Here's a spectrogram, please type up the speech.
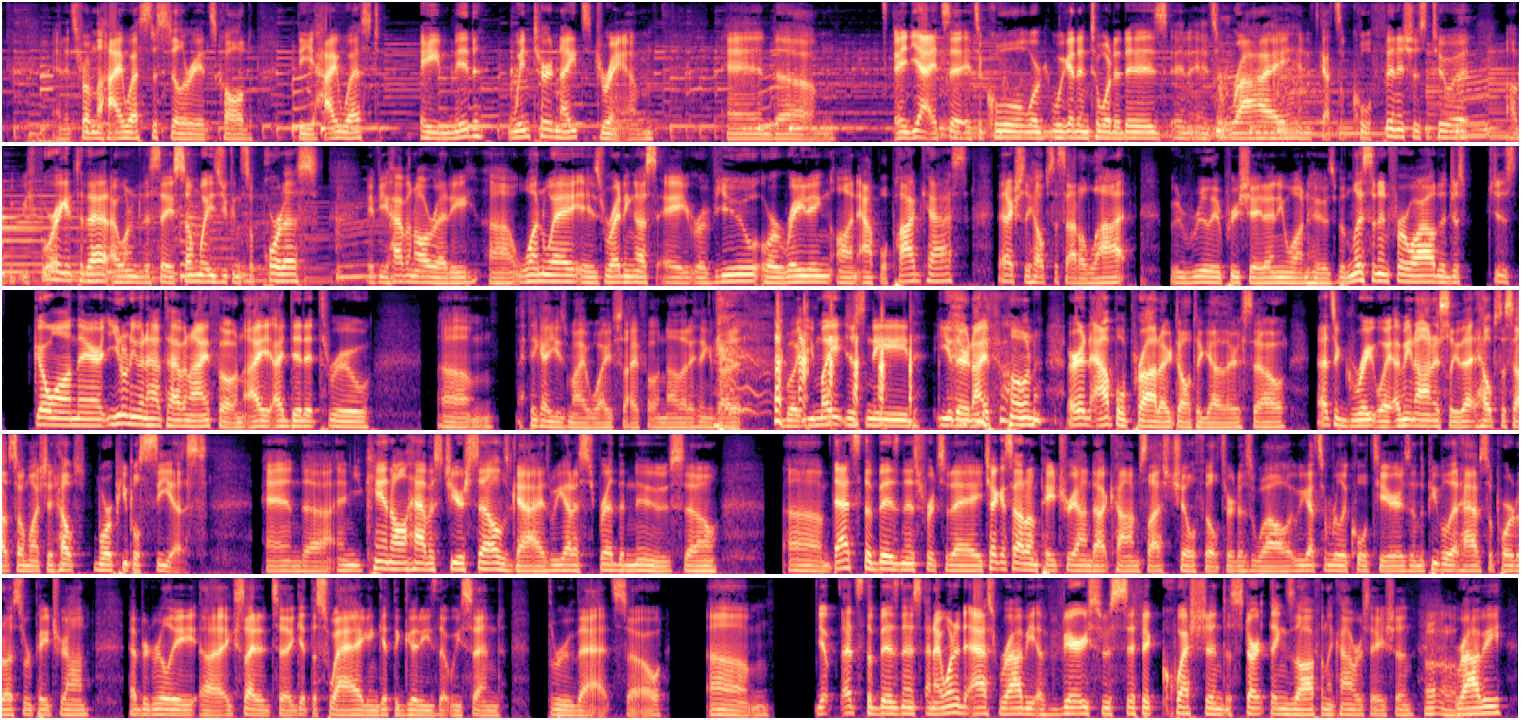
and it's from the High West Distillery. It's called the High West a midwinter night's dram and um and yeah it's a it's a cool we're, we'll get into what it is and, and it's a rye and it's got some cool finishes to it uh, but before i get to that i wanted to say some ways you can support us if you haven't already uh, one way is writing us a review or rating on apple podcasts that actually helps us out a lot we'd really appreciate anyone who's been listening for a while to just just go on there. You don't even have to have an iPhone. I, I did it through, um, I think I use my wife's iPhone now that I think about it. but you might just need either an iPhone or an Apple product altogether. So that's a great way. I mean, honestly, that helps us out so much. It helps more people see us. And uh, and you can't all have us to yourselves, guys. We got to spread the news. So um, that's the business for today. Check us out on patreon.com slash chillfiltered as well. We got some really cool tiers, and the people that have supported us through Patreon have been really uh, excited to get the swag and get the goodies that we send through that. So, um, yep, that's the business. And I wanted to ask Robbie a very specific question to start things off in the conversation. Uh-oh. Robbie,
